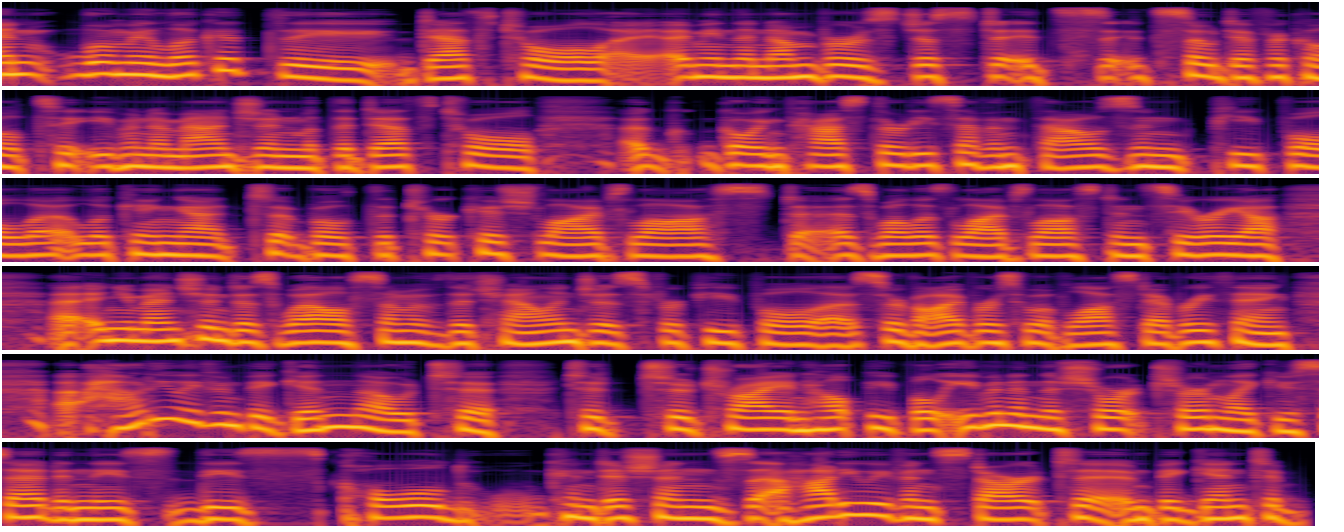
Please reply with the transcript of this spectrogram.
And when we look at the death toll, I mean, the numbers just, it's it's so difficult to even imagine with the death toll uh, going past 37,000 people, uh, looking at uh, both the Turkish lives lost as well as lives lost in Syria. Uh, and you mentioned as well some of the challenges for people, uh, survivors who have lost everything. Uh, how do you even begin, though, to, to, to try and help people, even in the short term, like you said, in these, these cold conditions? how do you even start and begin to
